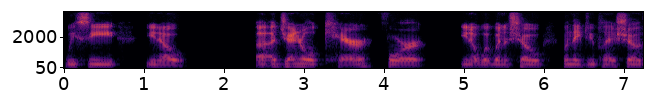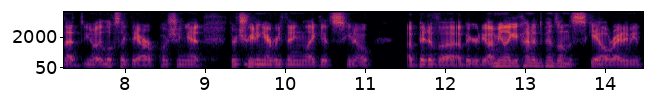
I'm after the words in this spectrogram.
We see you know a, a, general care for you know when a show when they do play a show that you know it looks like they are pushing it. They're treating everything like it's you know a bit of a, a bigger deal. I mean like it kind of depends on the scale right? I mean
